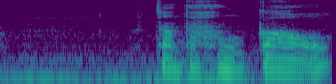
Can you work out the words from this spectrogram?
长得很高，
